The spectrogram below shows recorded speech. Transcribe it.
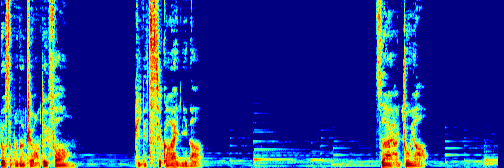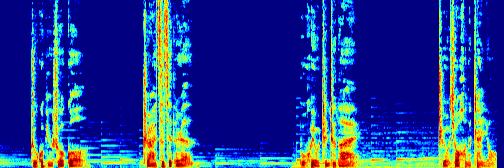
又怎么能指望对方比你自己更爱你呢？自爱很重要。周国平说过：“只爱自己的人。”不会有真正的爱，只有骄横的占有；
